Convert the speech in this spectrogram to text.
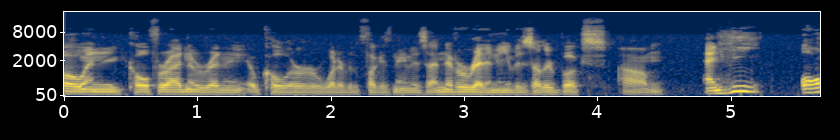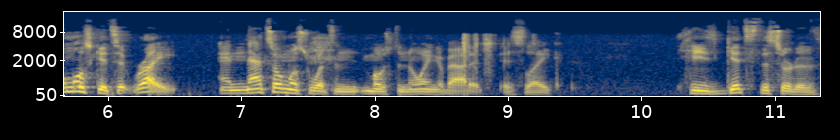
Eoin Colfer. I never read any Kohler or whatever the fuck his name is. I never read any of his other books. Um, and he almost gets it right, and that's almost what's most annoying about it is like he gets the sort of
